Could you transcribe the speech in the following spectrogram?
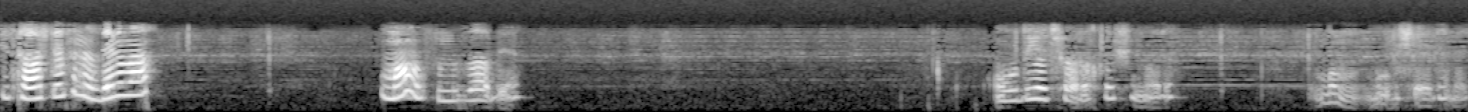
Siz savaştasınız değil mi lan? Malsınız abi. Orduya çağırakla şunları. Bu, bu bir şey demez.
